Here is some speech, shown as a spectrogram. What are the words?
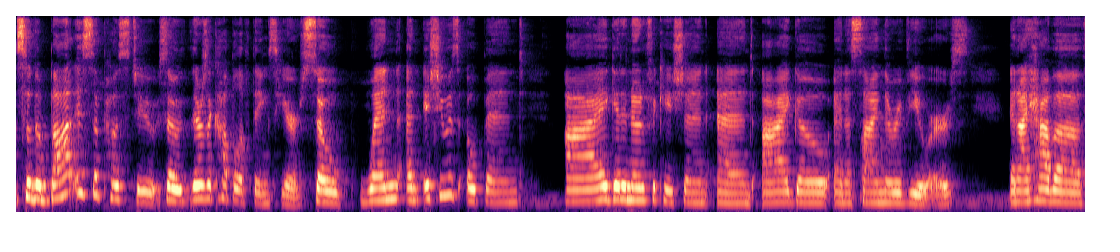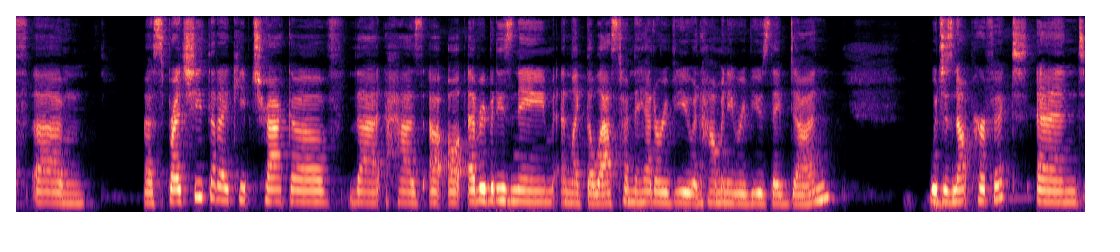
so the bot is supposed to, so there's a couple of things here. So when an issue is opened, I get a notification and I go and assign the reviewers. And I have a, um, a spreadsheet that I keep track of that has uh, all, everybody's name and like the last time they had a review and how many reviews they've done which is not perfect. And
